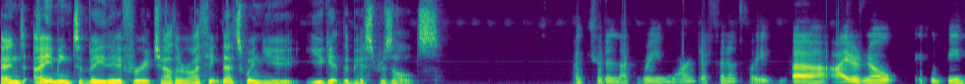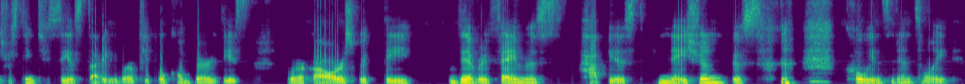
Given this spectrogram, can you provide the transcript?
and aiming to be there for each other, I think that's when you you get the best results. I couldn't agree more. Definitely, uh, I don't know. It would be interesting to see a study where people compare these work hours with the very famous happiest nation, because coincidentally,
